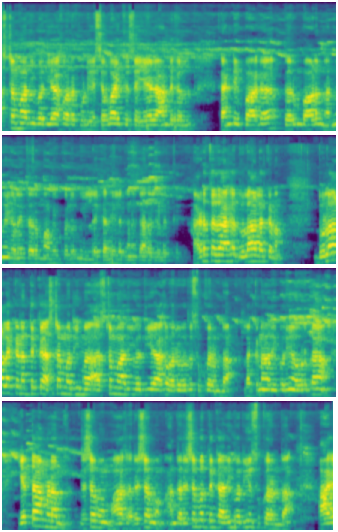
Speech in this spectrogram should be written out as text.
அஷ்டமாதிபதியாக வரக்கூடிய செவ்வாய் திசை ஏழு ஆண்டுகள் கண்டிப்பாக பெரும்பாலும் நன்மைகளை தரும் அமைப்பிலும் இல்லை கன்னி லக்கணக்காரர்களுக்கு. அடுத்ததாக துலா லக்கணம். துலா லக்கணத்துக்கு அஷ்டமதி அஷ்டமாதிபதியாக வருவது சுக்கரம் தான் லக்னாதிபதியும் அவர் தான் எட்டாம் இடம் ரிஷபம் ஆக ரிஷபம். அந்த ரிஷபத்துக்கு அதிபதியும் சுக்கரம் தான் ஆக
